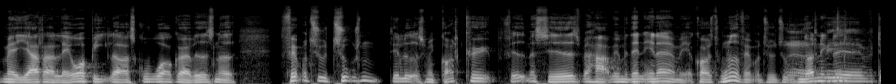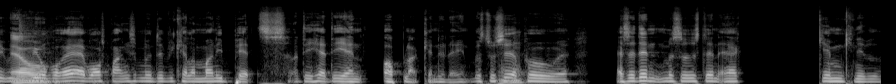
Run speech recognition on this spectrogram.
med jer, der laver biler og skruer og gør ved sådan noget. 25.000, det lyder som et godt køb. Fed Mercedes, hvad har vi? Men den ender jeg med at koste 125.000, ja, gør den vi, ikke det? øh, det, vi, Jo. vi opererer i vores branche med det, vi kalder money pets, og det her, det er en oplagt kandidat. Hvis du ser Mhm. på, øh, altså den Mercedes, den er gennemknippet.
